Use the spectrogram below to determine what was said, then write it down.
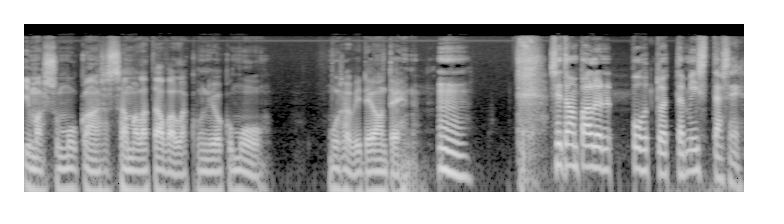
imassu mukaansa samalla tavalla kuin joku muu musavideo on tehnyt. Mm. Sitä on paljon puhuttu, että mistä se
